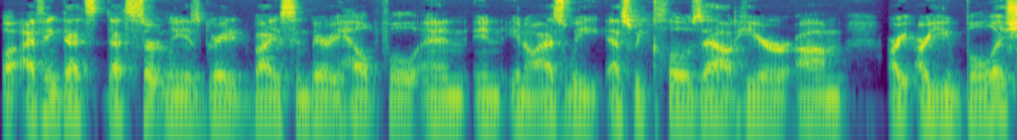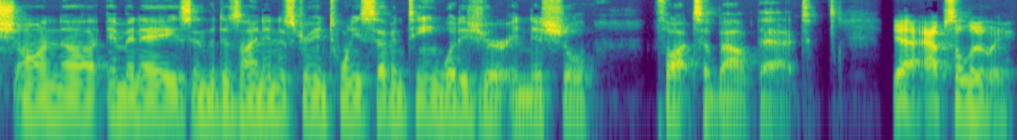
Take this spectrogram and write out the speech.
well i think that's that certainly is great advice and very helpful and in you know as we as we close out here um are, are you bullish on uh, m&as in the design industry in 2017 what is your initial thoughts about that yeah, absolutely.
